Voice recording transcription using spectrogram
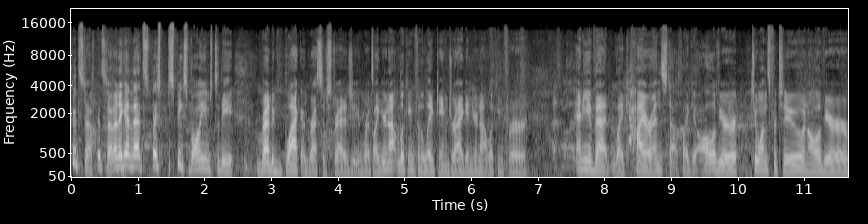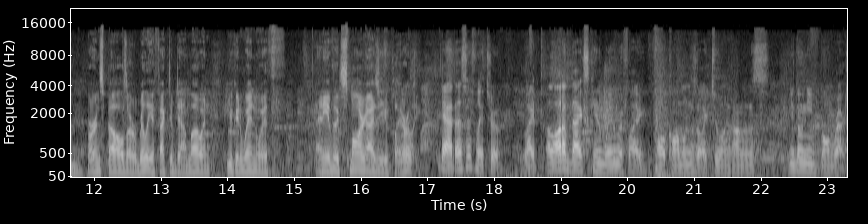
Good stuff, good stuff. And again, that sp- speaks volumes to the red black aggressive strategy, where it's like you're not looking for the late game dragon, you're not looking for any of that like higher end stuff. Like all of your two ones for two and all of your burn spells are really effective down low, and you can win with any of the smaller guys that you've played early. Yeah, that's definitely true. Like a lot of decks can win with like all commons or like two uncommons. You don't need bomb rares.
